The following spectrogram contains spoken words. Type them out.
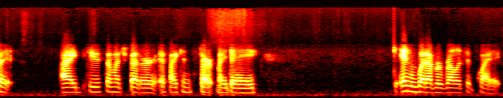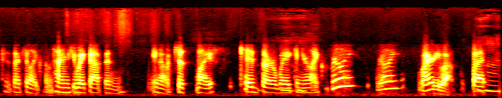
but I do so much better if I can start my day in whatever relative quiet because I feel like sometimes you wake up and you know just life kids are awake mm-hmm. and you're like really really why are you up but mm-hmm.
